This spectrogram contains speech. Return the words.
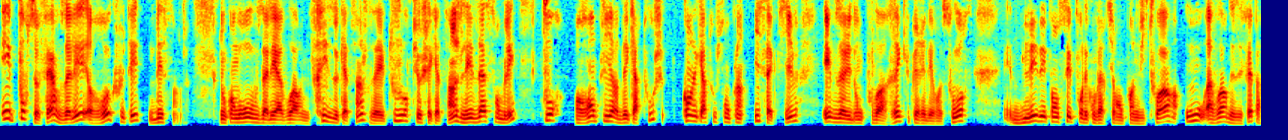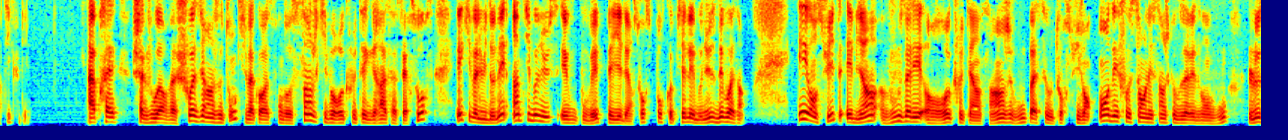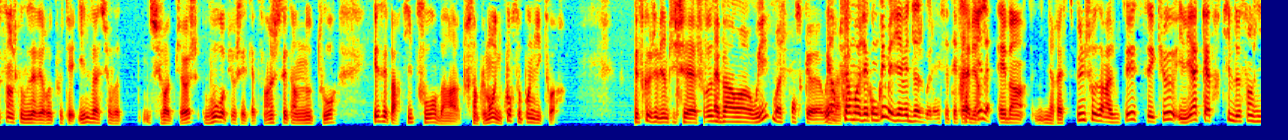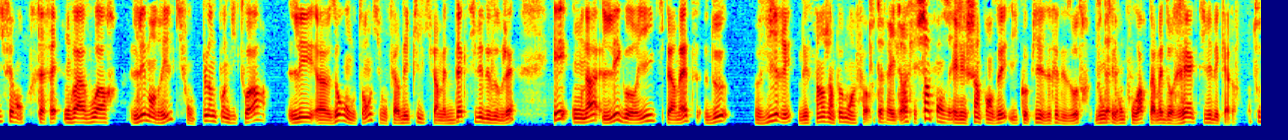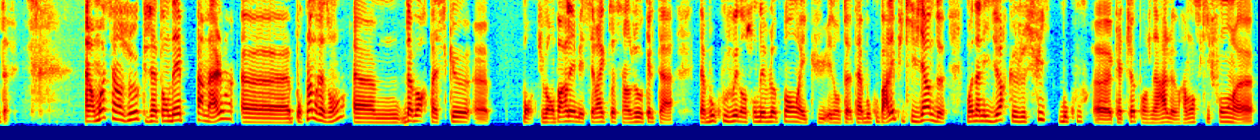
Et pour ce faire, vous allez recruter des singes. Donc en gros, vous allez avoir une frise de 4 singes, vous allez toujours piocher 4 singes, les assembler pour remplir des cartouches. Quand les cartouches sont pleins, ils s'activent et vous allez donc pouvoir récupérer des ressources, les dépenser pour les convertir en points de victoire ou avoir des effets particuliers. Après, chaque joueur va choisir un jeton qui va correspondre au singe qu'il veut recruter grâce à ses ressources et qui va lui donner un petit bonus. Et vous pouvez payer des ressources pour copier les bonus des voisins. Et ensuite, eh bien, vous allez recruter un singe, vous passez au tour suivant en défaussant les singes que vous avez devant vous. Le singe que vous avez recruté, il va sur votre, sur votre pioche, vous repiochez quatre singes, c'est un autre tour, et c'est parti pour bah, tout simplement une course au point de victoire. Est-ce que j'ai bien piché la chose? Eh ben euh, oui, moi je pense que oui. Eh en ben, tout cas, très moi j'ai compris, mais j'y avais déjà joué, donc c'était Très facile. bien. Eh ben, il reste une chose à rajouter, c'est que il y a quatre types de singes différents. Tout à fait. On va avoir les mandrilles qui font plein de points de victoire, les euh, orang-outans qui vont faire des piles qui permettent d'activer des objets, et on a les gorilles qui permettent de virer des singes un peu moins forts. Tout à fait. Il te reste les chimpanzés. Et les chimpanzés, ils copient les effets des autres, donc ils vont pouvoir permettre de réactiver des cadres. Tout à fait. Alors moi, c'est un jeu que j'attendais pas mal euh, pour plein de raisons. Euh, D'abord parce que euh, bon, tu vas en parler, mais c'est vrai que toi, c'est un jeu auquel tu as, beaucoup joué dans son développement et, que- et dont tu as, beaucoup parlé, puis qui vient de moi d'un leader que je suis beaucoup. Euh, Catch Up en général, vraiment ce qu'ils font, euh,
